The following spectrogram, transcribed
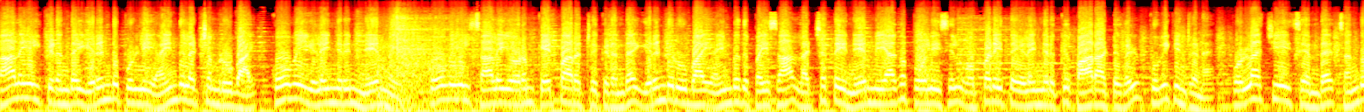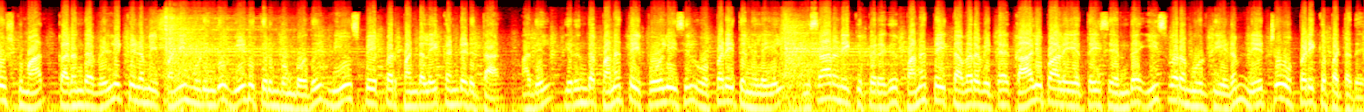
சாலையில் கிடந்த இரண்டு புள்ளி ஐந்து லட்சம் ரூபாய் கோவை இளைஞரின் நேர்மை. கோவையில் சாலையோரம் கேட்பாரற்று கிடந்த இரண்டு ரூபாய் ஐம்பது பைசா லட்சத்தை நேர்மையாக போலீசில் ஒப்படைத்த இளைஞருக்கு பாராட்டுகள் குவிக்கின்றன. பொள்ளாச்சியைச் சேர்ந்த சந்தோஷ்குமார் கடந்த வெள்ளிக்கிழமை பணி முடிந்து வீடு திரும்பும்போது நியூஸ் பேப்பர் பண்டலை கண்டெடுத்தார். அதில் இருந்த பணத்தை போலீசில் ஒப்படைத்த நிலையில் விசாரணைக்கு பிறகு பணத்தை தவறவிட்ட காளிபாளையத்தை சேர்ந்த ஈஸ்வரமூர்த்தியிடம் நேற்று ஒப்படைக்கப்பட்டது.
